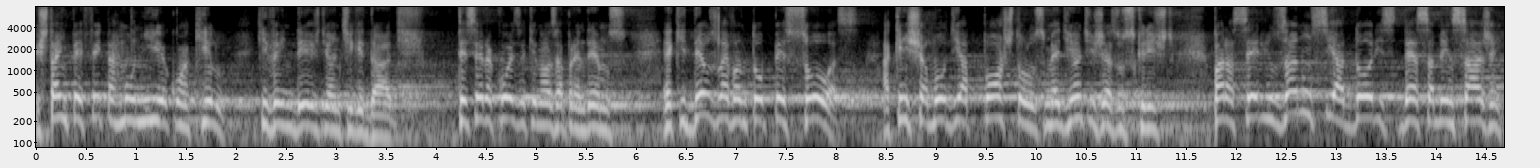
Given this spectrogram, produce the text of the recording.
está em perfeita harmonia com aquilo que vem desde a antiguidade. Terceira coisa que nós aprendemos é que Deus levantou pessoas, a quem chamou de apóstolos mediante Jesus Cristo, para serem os anunciadores dessa mensagem,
